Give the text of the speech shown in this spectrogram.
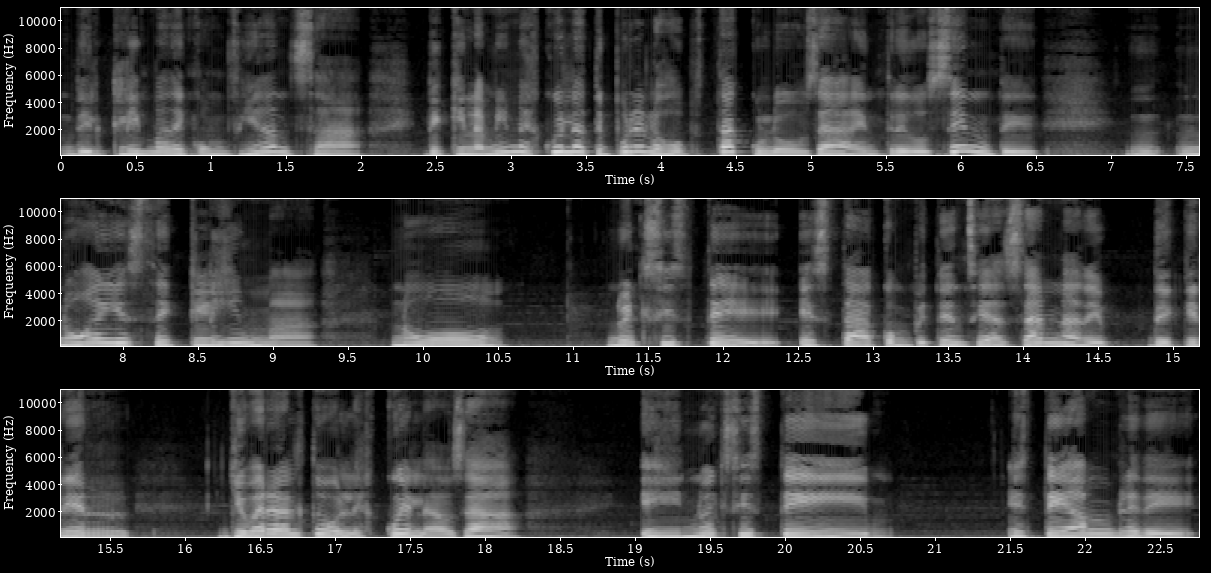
del clima de confianza, de que en la misma escuela te ponen los obstáculos, o sea, entre docentes no hay ese clima, no, no existe esta competencia sana de de querer llevar alto la escuela, o sea, eh, no existe este hambre de,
